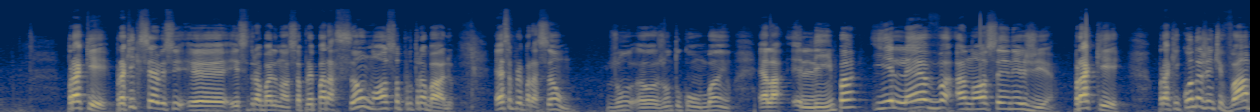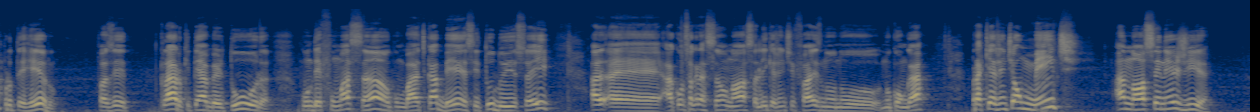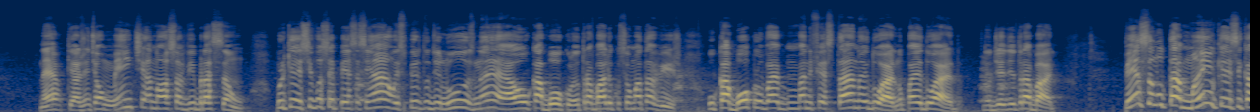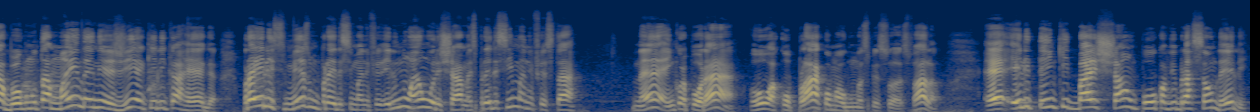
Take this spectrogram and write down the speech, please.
Para quê? Para que, que serve esse, é, esse trabalho nosso? Essa preparação nossa para o trabalho. Essa preparação, junto com o banho, ela limpa e eleva a nossa energia. Para quê? Para que quando a gente vá para o terreiro, fazer, claro que tem abertura, com defumação, com bate-cabeça e tudo isso aí, a, é, a, consagração nossa ali que a gente faz no, no, no Congá, para que a gente aumente a nossa energia, né? Que a gente aumente a nossa vibração. Porque se você pensa assim, ah, um espírito de luz, né, é o caboclo, eu trabalho com o seu Mata Virgem. O caboclo vai manifestar no Eduardo, no pai Eduardo, no dia de trabalho. Pensa no tamanho que é esse caboclo, no tamanho da energia que ele carrega. Para ele, mesmo para ele se manifestar, ele não é um orixá, mas para ele se manifestar, né, incorporar ou acoplar, como algumas pessoas falam, é, ele tem que baixar um pouco a vibração dele.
